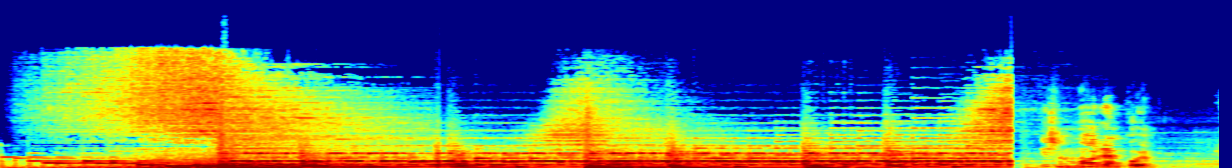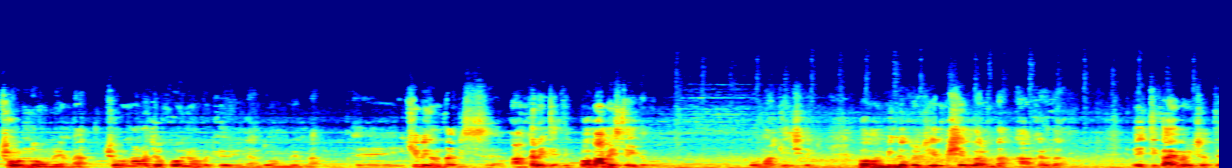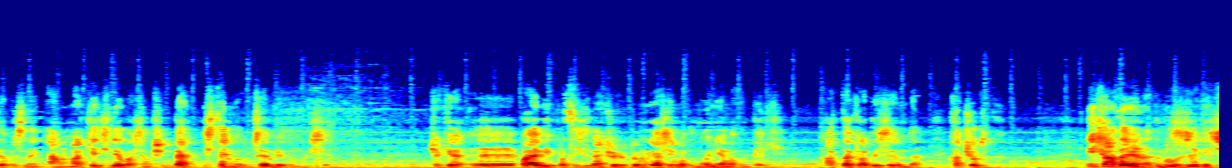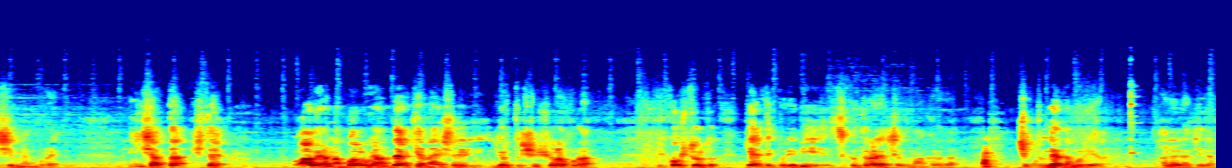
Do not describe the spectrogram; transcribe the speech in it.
İsmim Muharrem Koyun. Çorum doğumluyum ben. Çorum Alaca Koyunoğlu köyünden doğumluyum ben. Ee, 2000 yılında biz Ankara'ya geldik. Baba mesleğiydi bu. Bu marketçilik. Babam 1970 yıllarında Ankara'da Ettik Ayvar İşletmesi'nde yani marketçiliğe başlamış. Ben istemiyordum, sevmiyordum bu işi. Çünkü e, bayağı bir yıpratıcıydı. Ben çocukluğumu yaşayamadım, oynayamadım pek. Hatta kardeşlerim de. Kaçıyorduk. İnşaata yöneldim. Hızlıca geçişim ben buraya. İnşaatta işte abi yandan bal uyan derken işte yurt dışı şura bura bir koşturduk. Geldik buraya bir sıkıntılar yaşadım Ankara'da. Çıktım geldim buraya alelacele.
